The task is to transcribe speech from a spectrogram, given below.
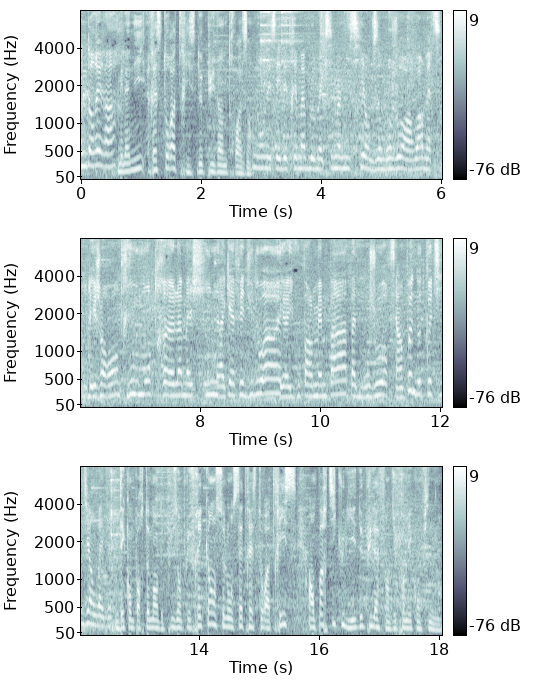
une denrée rare. Mélanie, restauratrice depuis 23 ans. Nous on essaye d'être aimable au maximum ici en disant bonjour, au revoir, merci. Les gens rentrent, ils vous montrent euh, la machine à café du doigt, et euh, ils vous parlent même pas, pas de bonjour. C'est un peu notre quotidien, on va dire. Des comportements de plus en plus fréquents selon cette restauratrice, en particulier depuis la fin du premier confinement.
